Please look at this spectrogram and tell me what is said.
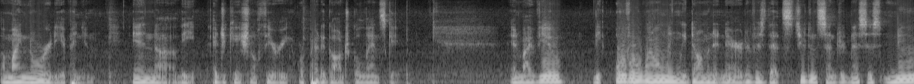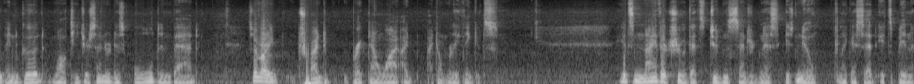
a minority opinion in uh, the educational theory or pedagogical landscape. In my view, the overwhelmingly dominant narrative is that student centeredness is new and good, while teacher centered is old and bad. So I've already tried to break down why I, I don't really think it's it's neither true that student centeredness is new. Like I said, it's been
